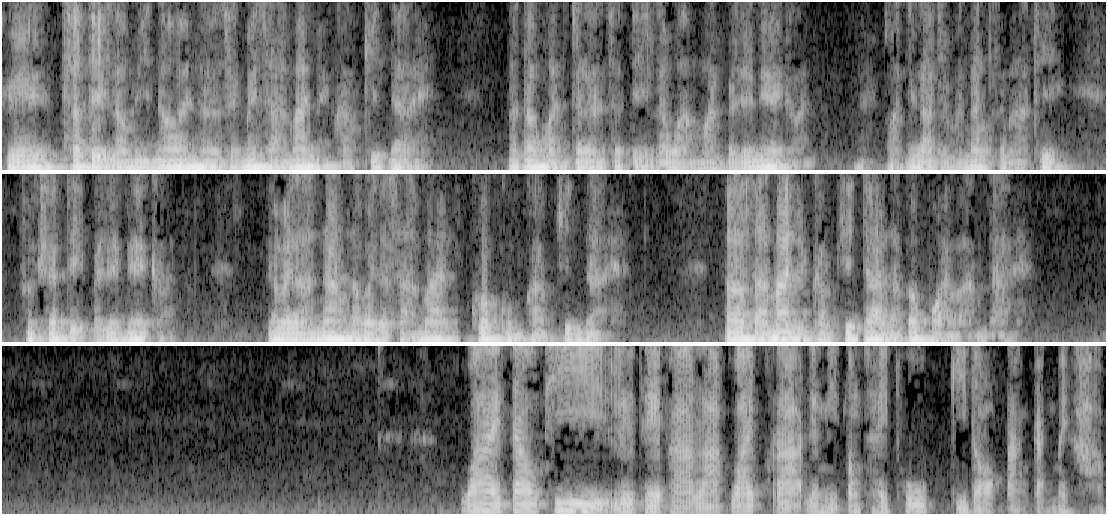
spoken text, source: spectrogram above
คือสติเรามีน้อยเราถึงไม่สามารถหยุดความคิดได้ เราต้องมันเจริญสติระวังมันไปเรื่อยๆก่อน ก่อนที่เราจะมานั่งสมาธิฝึกสติไปเรื่อยๆก่อน แล้วเวลานั่งเราก็จะสามารถควบคุมความคิดได้ ถ้าเราสามารถหยุดความคิดได้เราก็ปล่อยวางได้ ไหว้เจ้าที่หรือเทพารักษ์ไหว้พระอย่างนี้ต้องใช้ทูบกี่ดอกต่างกันไหมครับ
